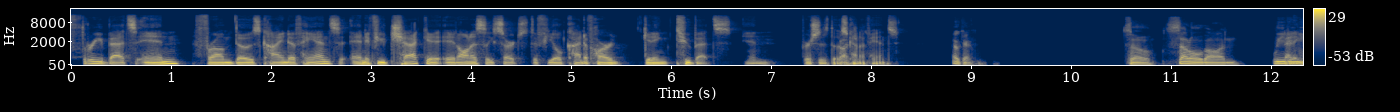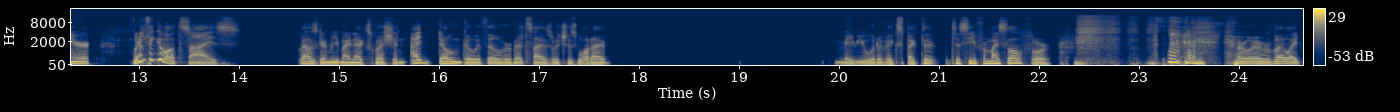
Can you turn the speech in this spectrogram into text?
three bets in from those kind of hands. And if you check it, it honestly starts to feel kind of hard getting two bets in versus those Gotcha. kind of hands. okay so settled on leading Betting. here what do you think about size that was going to be my next question i don't go with the overbet size which is what i maybe would have expected to see from myself or or whatever. But like,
